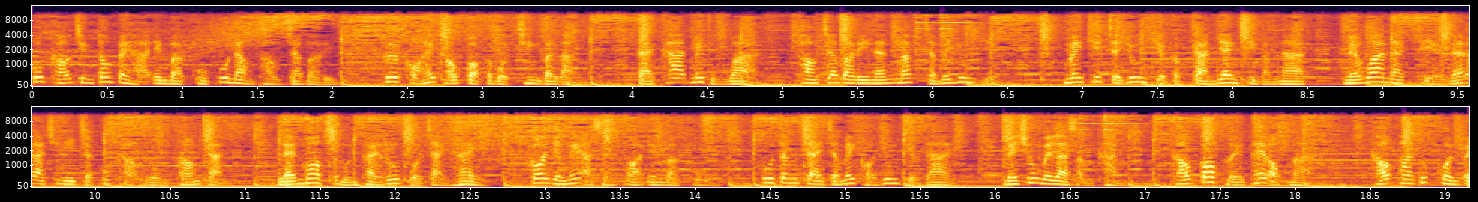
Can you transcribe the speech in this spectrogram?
พวกเขาจึงต้องไปหาเอ็มบาคูผู้นำเผ่าจาบารี เพื่อขอให้เขาก่อกบฏชิงบัลลังก์แต่คาดไม่ถึงว่าเผ่าจาบารีนั้นมักจะไม่ยุ่งเกี่ยว ไม่คิดจะยุ่งเกี่ยวกับการแย่งชิงอำนาจ แม้ว่านาเคียและราชินีจะคุกเข่าลงพร้อมกัน และมอบสมุนไพรรูปหัวใจให้ ก็ยังไม่อาจสังฟอนเอ็มบาคูผู้ตั้งใจจะไม่ขอยุ่งเกี่ยวได้ ในช่วงเวลาสำคัญ เขาก็เผยแพร่ออกมา เขาพาทุกคนไป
